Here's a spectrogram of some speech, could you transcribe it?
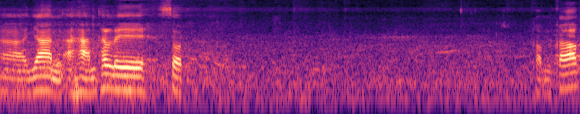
อ่าย่านอาหารทะเลสด ขอบคุณครับ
